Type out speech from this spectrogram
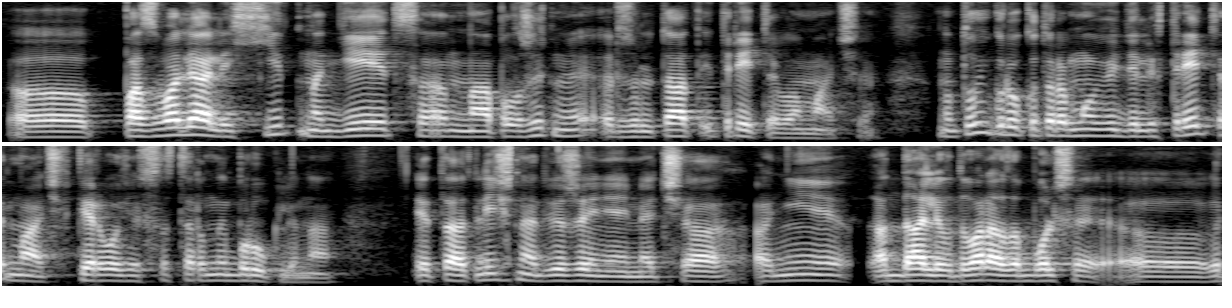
позволяли Хит надеяться на положительный результат и третьего матча. Но ту игру, которую мы увидели в третьем матче, в первую очередь со стороны Бруклина, это отличное движение мяча. Они отдали в два раза больше э,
